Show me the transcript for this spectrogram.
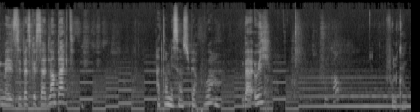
Mais c'est parce que ça a de l'impact. Attends, mais c'est un super pouvoir. Bah oui. Fulcan Full camp.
